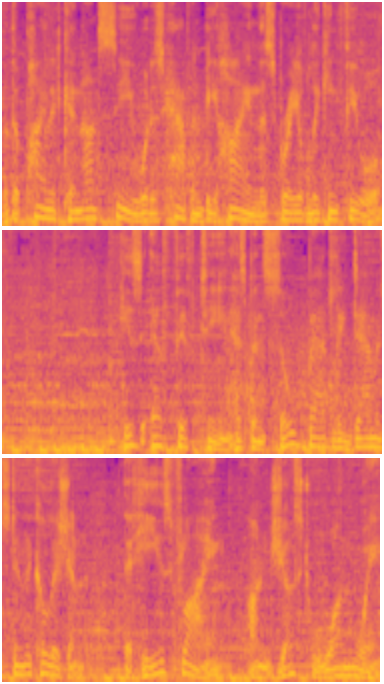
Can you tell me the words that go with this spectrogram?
But the pilot cannot see what has happened behind the spray of leaking fuel. His F-15 has been so badly damaged in the collision that he is flying on just one wing.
